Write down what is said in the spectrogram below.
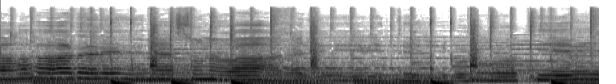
ආදරේ නැසුනවාර ජීවිතේ බොහෝතියේ.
